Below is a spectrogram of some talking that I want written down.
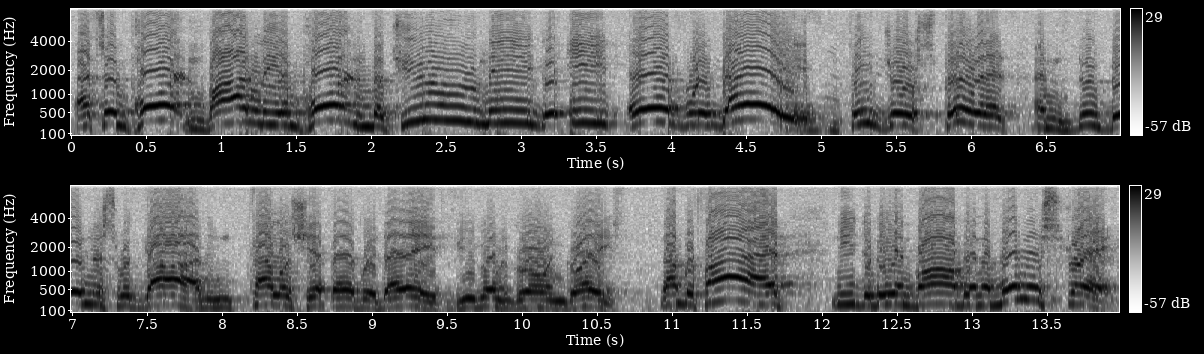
That's important, vitally important, but you need to eat every day. Feed your spirit and do business with God and fellowship every day if you're going to grow in grace. Number five, need to be involved in a ministry.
